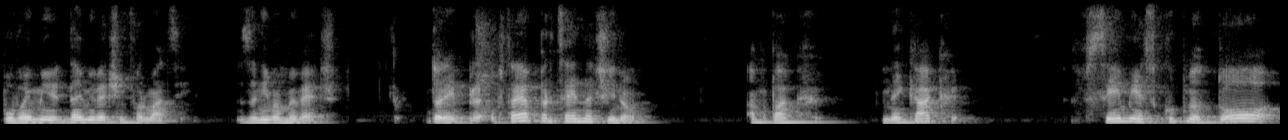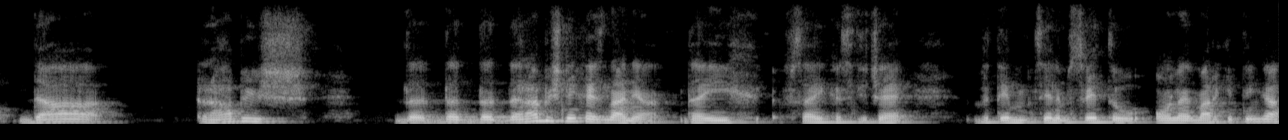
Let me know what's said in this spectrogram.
povej mi, daj mi več informacij, zanima me več. Torej, obstaja precej načinov, ampak nekako vsem je skupno to, da rabiš. Da, da, da, da rabiš nekaj znanja, da jih, vsaj kar se tiče v tem celem svetu online marketinga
